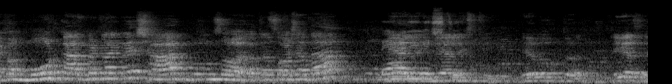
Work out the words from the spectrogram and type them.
এখন মোট কার্পেট লাগবে 7 গুণ 6 অর্থাৎ 6 সাতা 42 টি। 42 এর উত্তর। ঠিক আছে?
